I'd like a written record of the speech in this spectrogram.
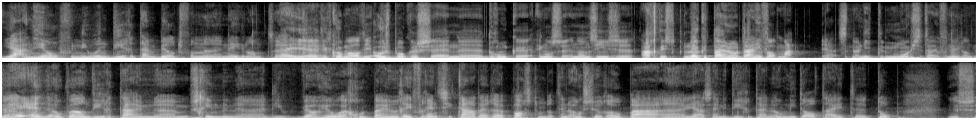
ja, een heel vernieuwend dierentuinbeeld van Nederland Nee, er komen al die Oostblokkers en dronken Engelsen en dan zien ze... Ach, is leuke tuin hoor, daar niet van. Maar ja, het is nou niet de mooiste tuin van Nederland. Nee, en ook wel een dierentuin uh, misschien uh, die wel heel erg goed bij hun referentiekader uh, past. Omdat in Oost-Europa ja, zijn de dierentuinen ook niet altijd top. Dus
